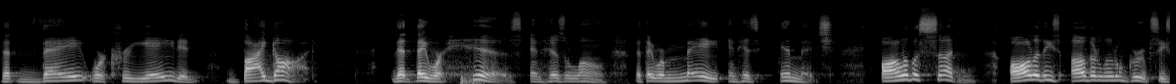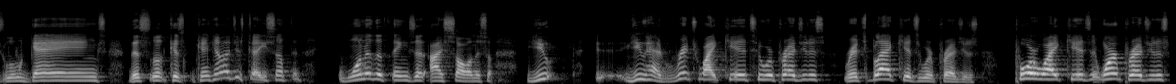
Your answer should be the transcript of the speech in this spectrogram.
that they were created by God, that they were His and His alone, that they were made in His image, all of a sudden, all of these other little groups, these little gangs, this little, because can, can I just tell you something? One of the things that I saw in this, you, you had rich white kids who were prejudiced, rich black kids who were prejudiced, poor white kids that weren't prejudiced,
